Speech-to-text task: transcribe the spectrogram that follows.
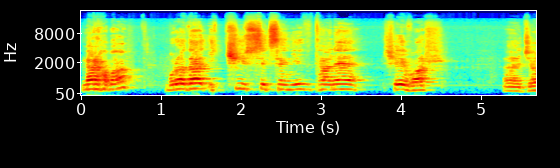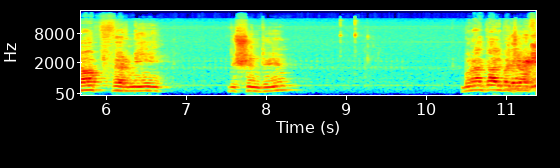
Merhaba. Burada 287 tane şey var. Ee, cevap vermeyi düşündüğüm. Buna galiba cevap.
